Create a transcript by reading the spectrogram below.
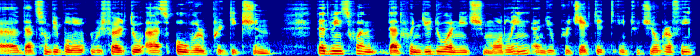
uh, that some people refer to as over-prediction. That means when, that when you do a niche modeling and you project it into geography,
